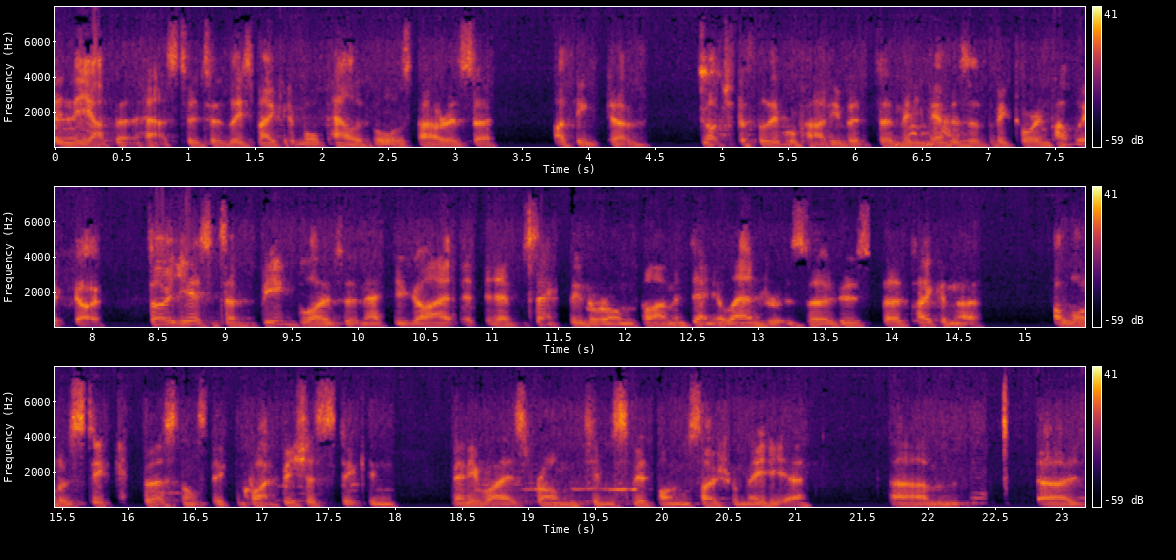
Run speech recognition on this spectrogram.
in the upper house to, to, at least make it more palatable as far as uh, I think uh, not just the Liberal Party, but uh, many members of the Victorian public go. So yes, it's a big blow to Matthew Guy at, exactly the wrong time. And Daniel Andrews, uh, who's uh, taken a, a lot of stick, personal stick, quite vicious stick in many ways from Tim Smith on social media, um, uh,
